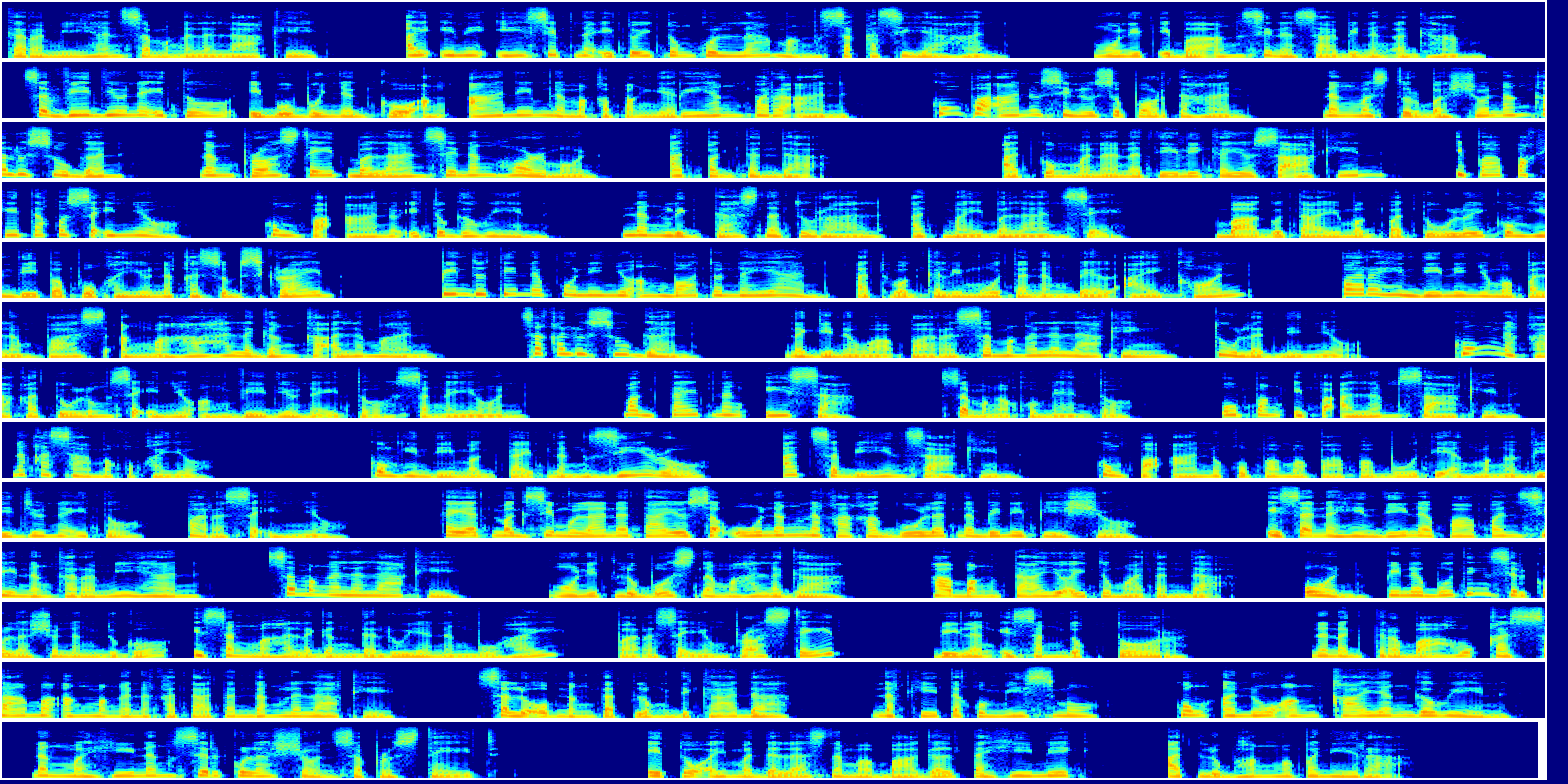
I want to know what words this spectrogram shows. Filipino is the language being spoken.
Karamihan sa mga lalaki ay iniisip na ito'y tungkol lamang sa kasiyahan, ngunit iba ang sinasabi ng agham. Sa video na ito, ibubunyag ko ang anim na makapangyarihang paraan kung paano sinusuportahan ng masturbasyon ang kalusugan ng prostate balanse ng hormone at pagtanda. At kung mananatili kayo sa akin, ipapakita ko sa inyo kung paano ito gawin ng ligtas natural at may balanse. Bago tayo magpatuloy kung hindi pa po kayo nakasubscribe, pindutin na po ninyo ang button na yan at huwag kalimutan ng bell icon para hindi ninyo mapalampas ang mahahalagang kaalaman sa kalusugan na ginawa para sa mga lalaking tulad ninyo. Kung nakakatulong sa inyo ang video na ito sa ngayon, mag-type ng isa sa mga komento upang ipaalam sa akin na kasama ko kayo. Kung hindi mag-type ng zero at sabihin sa akin kung paano ko pa mapapabuti ang mga video na ito para sa inyo. Kaya't magsimula na tayo sa unang nakakagulat na benepisyo, isa na hindi napapansin ng karamihan sa mga lalaki, ngunit lubos na mahalaga habang tayo ay tumatanda. On, pinabuting sirkulasyon ng dugo, isang mahalagang daluyan ng buhay para sa iyong prostate bilang isang doktor na nagtrabaho kasama ang mga nakatatandang lalaki sa loob ng tatlong dekada, nakita ko mismo kung ano ang kayang gawin ng mahinang sirkulasyon sa prostate. Ito ay madalas na mabagal tahimik at lubhang mapanira.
